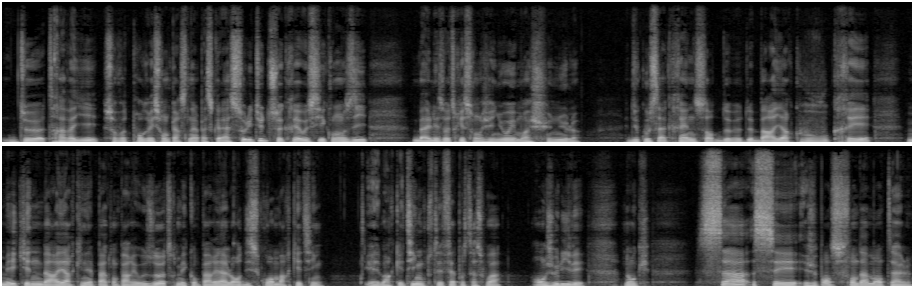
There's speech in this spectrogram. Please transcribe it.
de travailler sur votre progression personnelle. Parce que la solitude se crée aussi quand on se dit, bah, les autres ils sont géniaux et moi je suis nul. du coup, ça crée une sorte de, barrière que vous vous créez, mais qui est une barrière qui n'est pas comparée aux autres, mais comparée à leur discours marketing. Et le marketing, tout est fait pour que ça soit enjolivé. Donc, ça, c'est, je pense, fondamental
